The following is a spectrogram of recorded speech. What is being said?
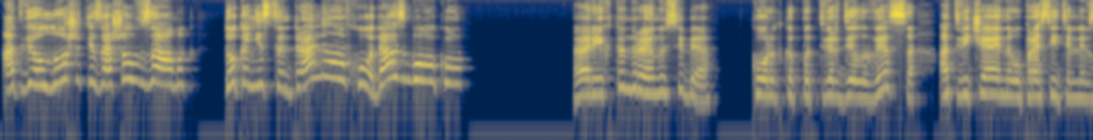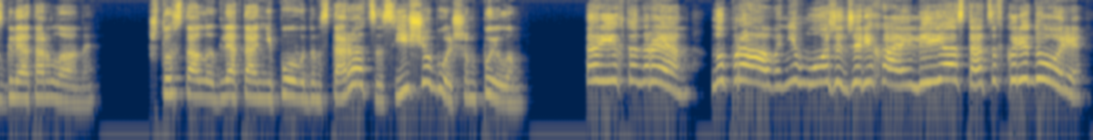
отвел лошадь и зашел в замок, только не с центрального входа, а сбоку». «А Рихтон Рен у себя», — коротко подтвердила Весса, отвечая на вопросительный взгляд Орланы, что стало для Тани поводом стараться с еще большим пылом. «Рихтон Рен, ну право, не может же Риха Лия остаться в коридоре!»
